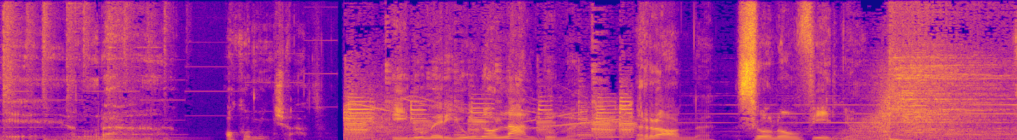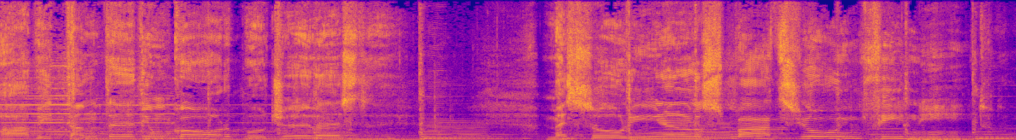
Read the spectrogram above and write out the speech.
e allora ho cominciato. I numeri 1 l'album. Ron, sono un figlio. abitante di un corpo celeste, messo lì nello spazio infinito.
